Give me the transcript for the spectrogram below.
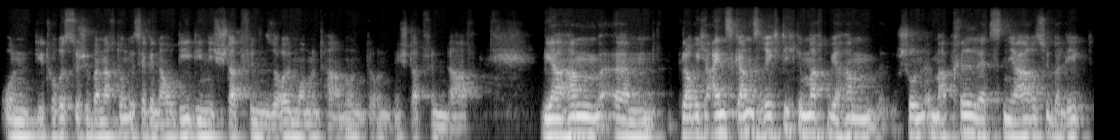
Und die touristische Übernachtung ist ja genau die, die nicht stattfinden soll momentan und, und nicht stattfinden darf. Wir haben, ähm, glaube ich, eins ganz richtig gemacht. Wir haben schon im April letzten Jahres überlegt,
